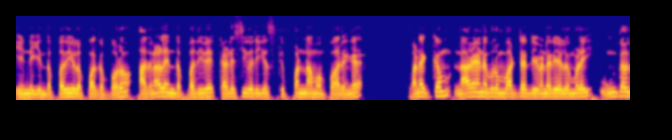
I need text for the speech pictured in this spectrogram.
இன்றைக்கி இந்த பதிவில் பார்க்க போகிறோம் அதனால் இந்த பதிவை கடைசி வரைக்கும் ஸ்கிப் பண்ணாமல் பாருங்கள் வணக்கம். Narayanapuram water diviner Ezhumalai. உங்கள்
